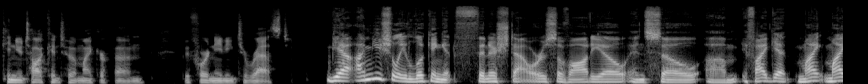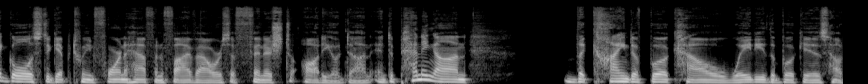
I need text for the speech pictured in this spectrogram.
can you talk into a microphone before needing to rest? Yeah, I'm usually looking at finished hours of audio, and so um, if I get my my goal is to get between four and a half and five hours of finished audio done, and depending on the kind of book, how weighty the book is, how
